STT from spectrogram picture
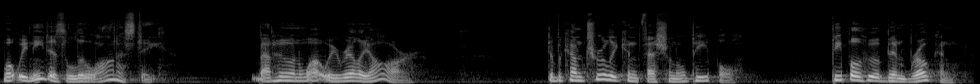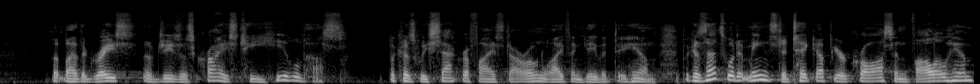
What we need is a little honesty about who and what we really are to become truly confessional people. People who have been broken, but by the grace of Jesus Christ, He healed us because we sacrificed our own life and gave it to Him. Because that's what it means to take up your cross and follow Him.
